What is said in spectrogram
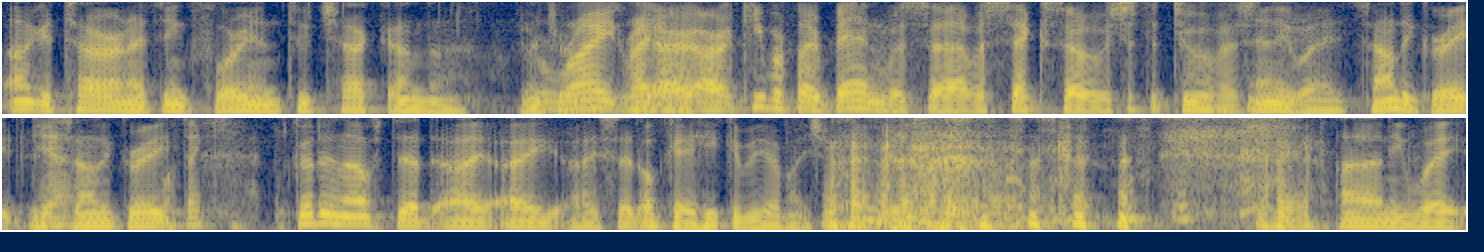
on guitar, and I think Florian Tuchek on the, on the drums. Right, right. Yeah. Our, our keyboard player Ben was uh, was sick, so it was just the two of us. Anyway, it sounded great. It yeah, sounded great. Well, thank you. Good enough that I, I, I said, okay, he could be on my show. anyway,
